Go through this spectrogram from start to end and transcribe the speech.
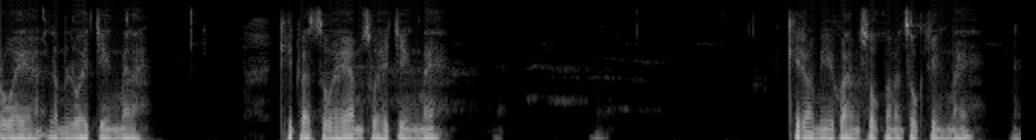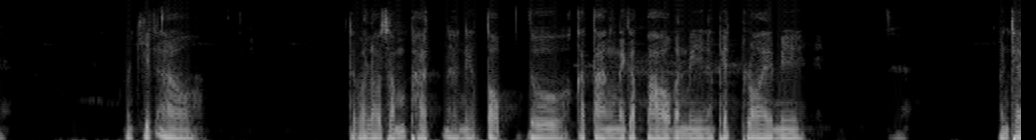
รวยแล้วมันรวยจริงไหมล่ะ คิดว่าสวยมันสวยจริงไหมคิดว่ามีความสุขมันสุขจริงไหมมันคิดเอา แต่พอเราสัมผัสเนี่ยตบดูกระตังในกระเป๋ามันมีนะเพชรพลอยมี มันใช้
